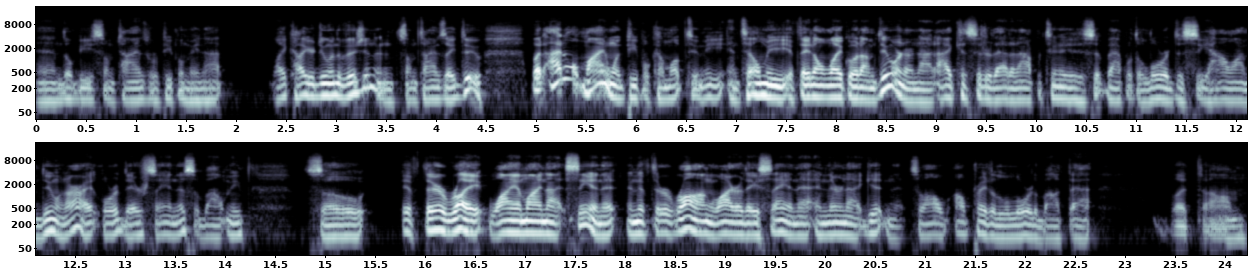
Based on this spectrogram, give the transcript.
And there'll be some times where people may not like how you're doing the vision, and sometimes they do. But I don't mind when people come up to me and tell me if they don't like what I'm doing or not. I consider that an opportunity to sit back with the Lord to see how I'm doing. All right, Lord, they're saying this about me. So if they're right, why am I not seeing it? And if they're wrong, why are they saying that and they're not getting it? So I'll, I'll pray to the Lord about that. But um,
